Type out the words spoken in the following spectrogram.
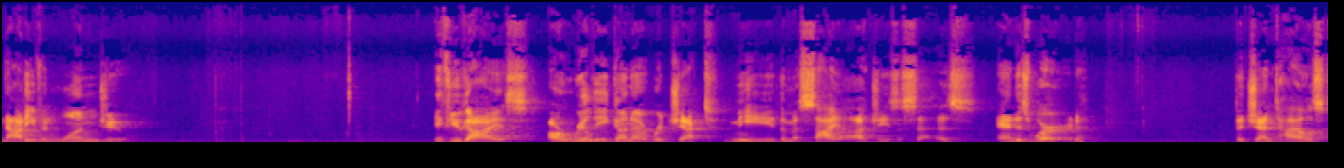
not even one Jew. If you guys are really going to reject me, the Messiah, Jesus says, and his word, the Gentiles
